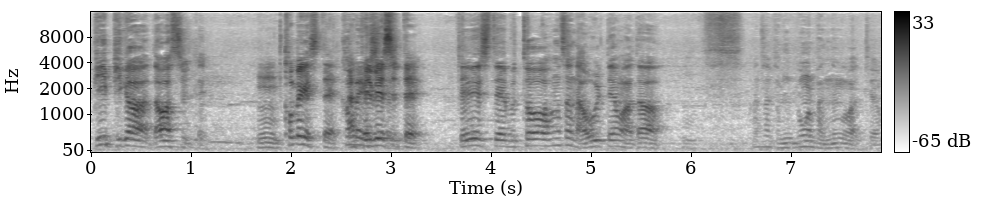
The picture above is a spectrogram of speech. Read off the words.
비 비가 나왔을 때 음, 컴백했을 때, 아, 컴백했을 데뷔했을 때. 데뷔했을 때부터 항상 나올 때마다 항상 감동을 받는 것 같아요.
